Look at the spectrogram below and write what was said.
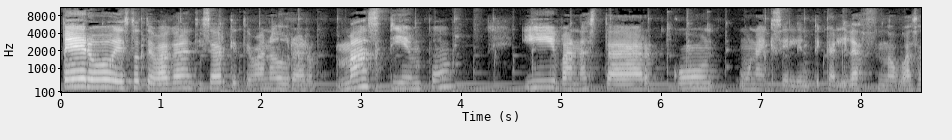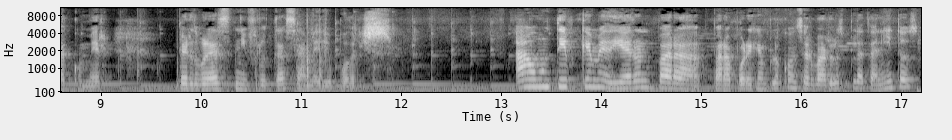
Pero esto te va a garantizar que te van a durar más tiempo y van a estar con una excelente calidad. No vas a comer verduras ni frutas a medio podrir. Ah, un tip que me dieron para, para, por ejemplo, conservar los platanitos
